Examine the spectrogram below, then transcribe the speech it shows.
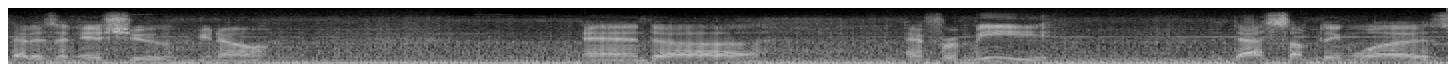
that is an issue, you know. And uh, and for me, that something was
